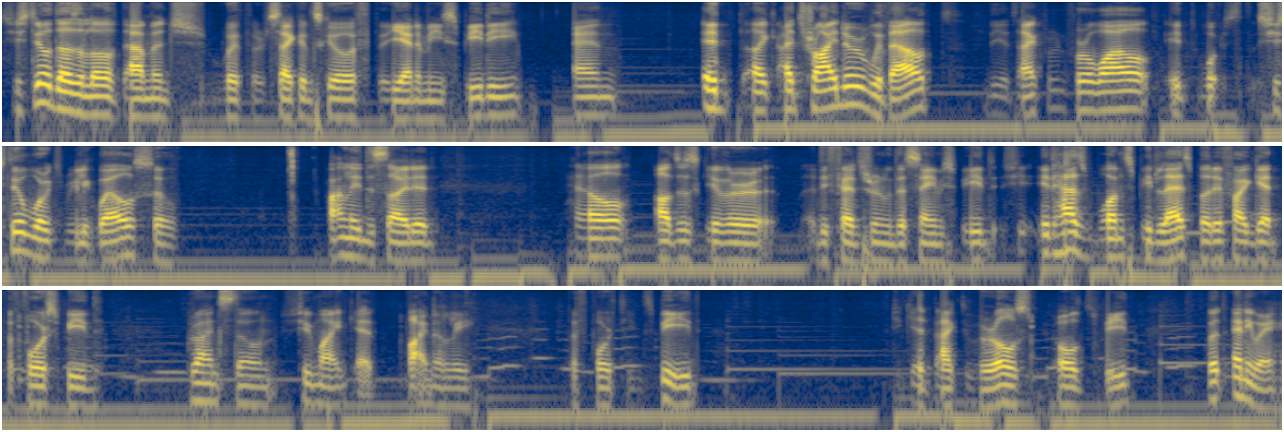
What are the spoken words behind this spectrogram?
she still does a lot of damage with her second skill if the enemy is speedy, and it like I tried her without the attack rune for a while. It was she still works really well, so finally decided, hell, I'll just give her a defense rune with the same speed. She, it has one speed less, but if I get the four speed grindstone, she might get finally the 14 speed to get back to her old, old speed. But anyway,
